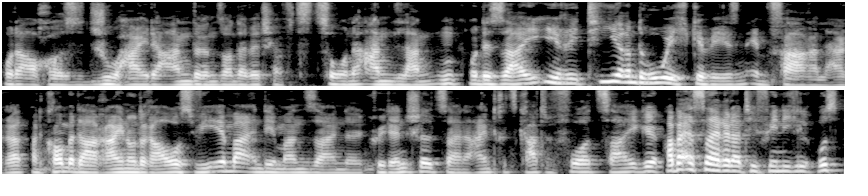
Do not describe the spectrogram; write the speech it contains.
oder auch aus Zhuhai, der anderen Sonderwirtschaftszone, anlanden. Und es sei irritierend ruhig gewesen im Fahrerlager. Man komme da rein und raus, wie immer, indem man seine Credentials, seine Eintrittskarte vorzeige. Aber es sei relativ wenig los,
